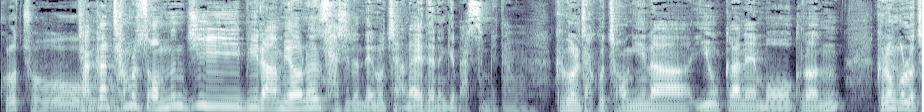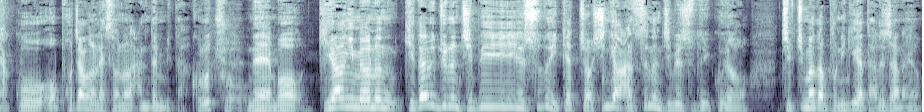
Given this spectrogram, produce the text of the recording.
그렇죠. 잠깐 참을 수 없는 집이라면은 사실은 내놓지 않아야 되는 게 맞습니다. 그걸 자꾸 정이나 이웃 간의 뭐 그런 그런 걸로 자꾸 어, 포장을 해서는 안 됩니다. 그렇죠. 네, 뭐 기왕이면은 기다려주는 집일 수도 있겠죠. 신경 안 쓰는 집일 수도 있고요. 집집마다 분위기가 다르잖아요.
